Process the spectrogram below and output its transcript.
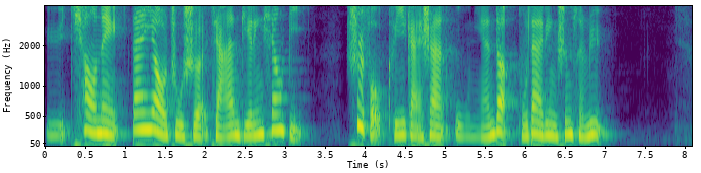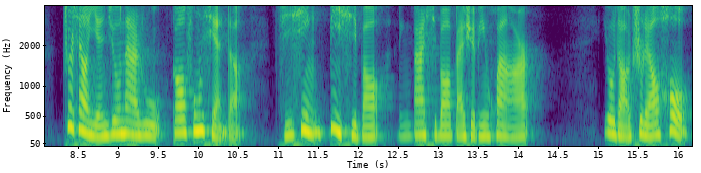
与鞘内单药注射甲氨蝶呤相比，是否可以改善五年的不带病生存率？这项研究纳入高风险的急性 B 细胞淋巴细胞白血病患儿，诱导治疗后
